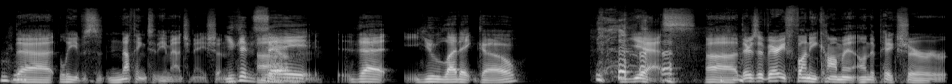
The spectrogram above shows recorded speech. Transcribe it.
that leaves nothing to the imagination. You can say Um, that you let it go. Yes. Uh, there's a very funny comment on the picture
